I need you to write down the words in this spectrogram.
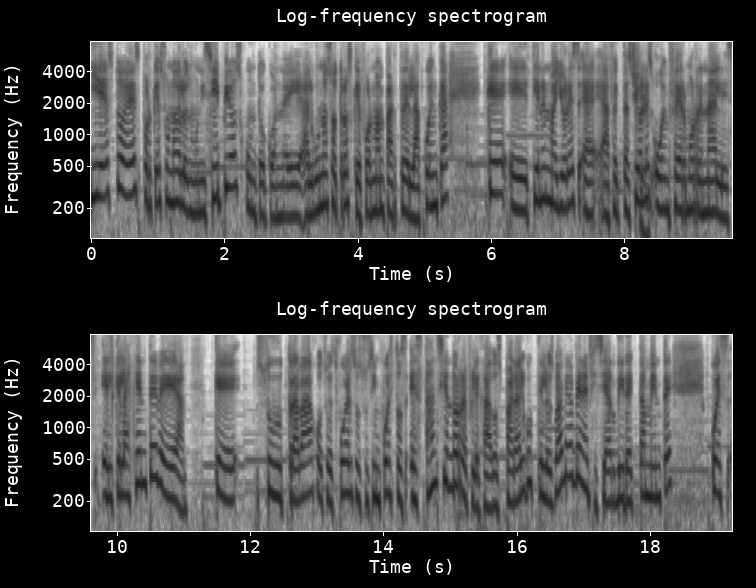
Y esto es porque es uno de los municipios, junto con eh, algunos otros que forman parte de la cuenca, que eh, tienen mayores eh, afectaciones o enfermos renales. El que la gente vea que su trabajo, su esfuerzo, sus impuestos están siendo reflejados para algo que los va a beneficiar directamente, pues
